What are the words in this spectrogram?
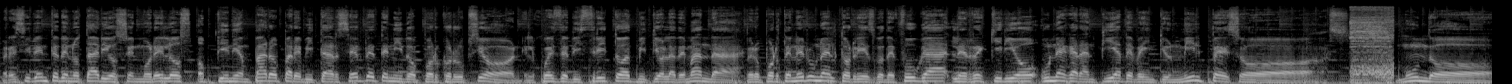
Presidente de notarios en Morelos obtiene amparo para evitar ser detenido por corrupción. El juez de distrito admitió la demanda, pero por tener un alto riesgo de fuga le requirió una garantía de 21 mil pesos. Mundo.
